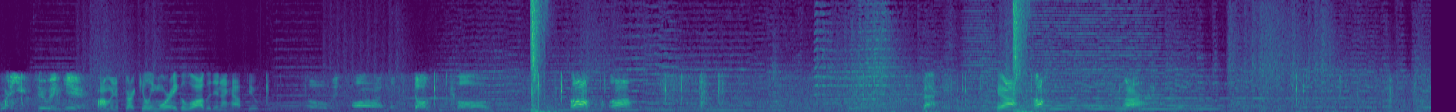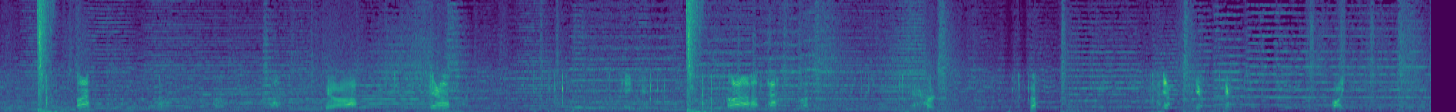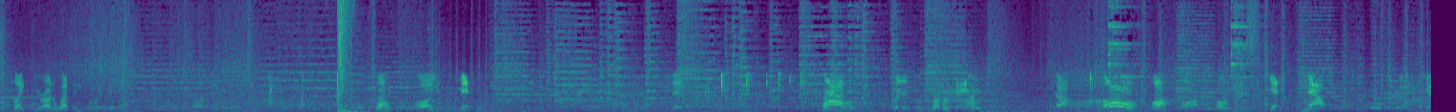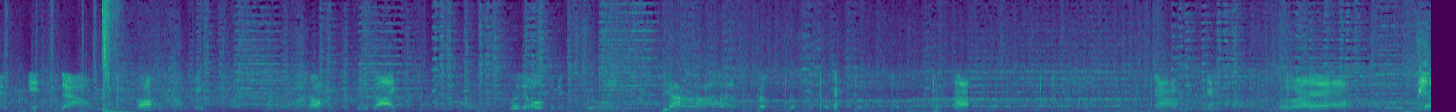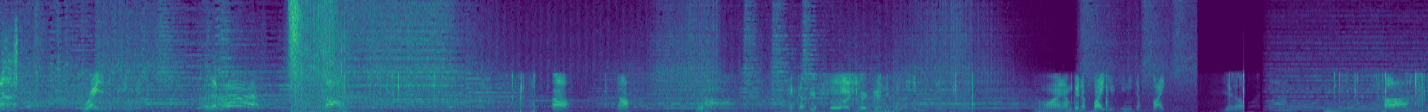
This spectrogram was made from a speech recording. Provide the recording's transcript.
What are you doing here? I'm gonna start killing more Igalaba than I have to. Oh, it's on like Donkey Kong. Oh, oh. Back. Yeah. Oh. Ah. Ah. Yeah. Yeah. Take it. Ah. Ah. ah. That hurts. Ah. Yeah. Yeah. Yeah. Oi. Looks like you're out of weapons, so Ah. Oh, you missed. This. Ah! What is those rubber bands? Ah. Oh! Oh! Oh! Oh! you're gonna Get it now! Get it now. Oh! Hey. Oh, I'm gonna die. For the ultimate duel. Yeah. Ah! Ah! Yeah. Ah. Ah. Right in the pingus. Oh! Oh! No! Yeah. Pick up your sword. We're gonna continue this. Come on, I'm gonna fight you. You need to fight. You know what? Ah.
